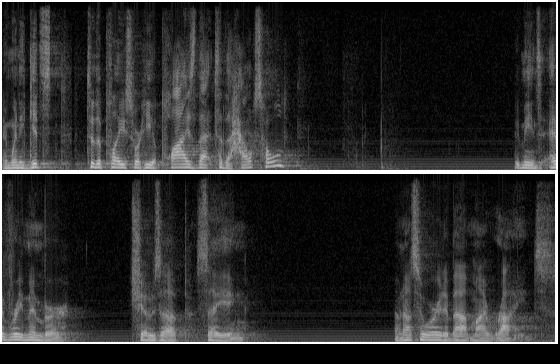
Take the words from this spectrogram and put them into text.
And when he gets to the place where he applies that to the household, it means every member shows up saying, I'm not so worried about my rights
